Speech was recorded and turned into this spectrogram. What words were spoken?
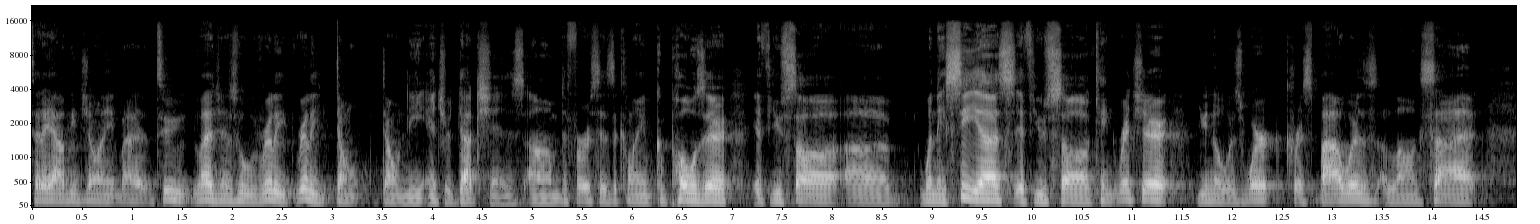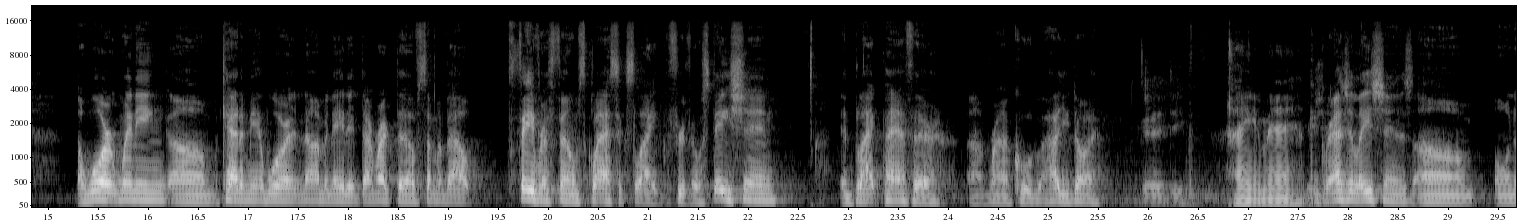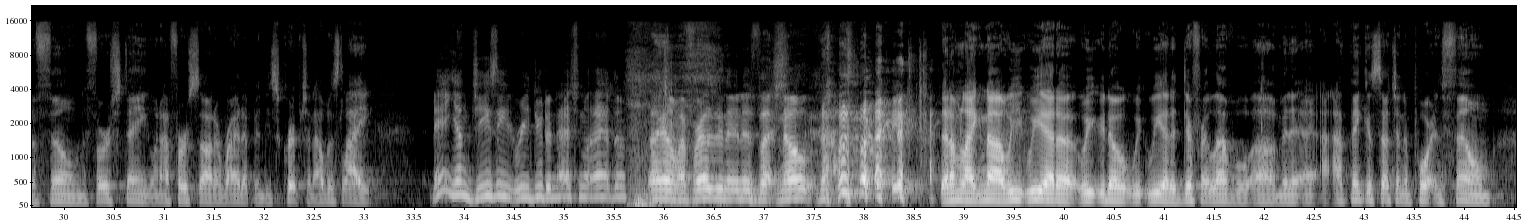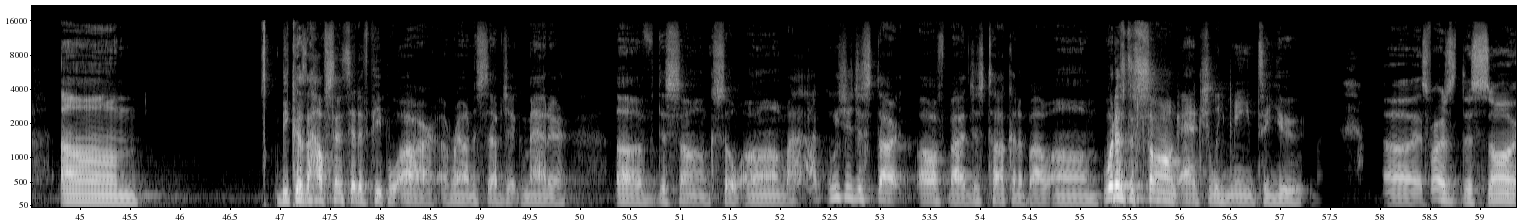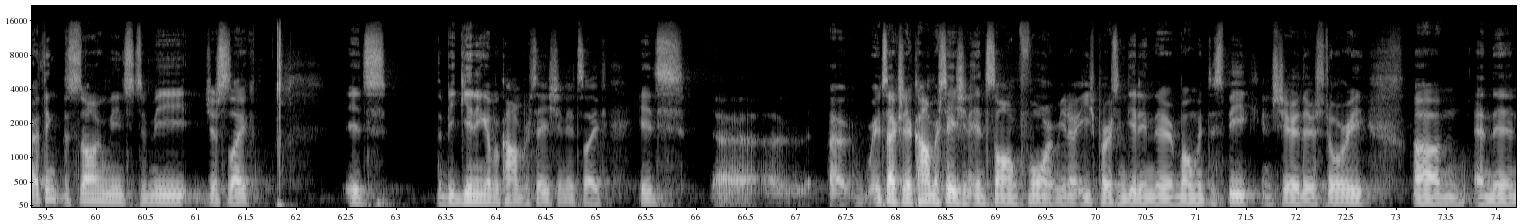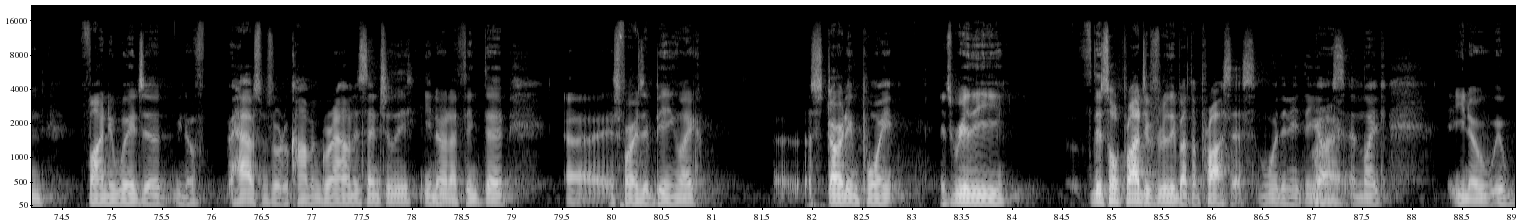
Today I'll be joined by two legends who really, really don't don't need introductions. Um, the first is acclaimed composer. If you saw uh, When They See Us, if you saw King Richard, you know his work. Kris Bowers, alongside award-winning um, Academy Award nominated director of some of our favorite films, classics like Fruitvale Station and Black Panther, uh, Ryan Coogler. How you doing? Good, D. Hanging, man. Congratulations um, on the film. The first thing, when I first saw the write-up and description, I was like, didn't Young Jeezy redo the national anthem? Like, oh, my president is like, no. And I was like, that I'm like, no, nah, we, we had a, we, you know, we, we had a different level. Um, and it, I think it's such an important film um, because of how sensitive people are around the subject matter of the song. So um, I, we should just start off by just talking about um, what does the song actually mean to you? Uh, as far as the song, I think the song means to me just like it's the beginning of a conversation. It's like it's uh, uh, it's actually a conversation in song form. You know, each person getting their moment to speak and share their story, um, and then finding a way to you know have some sort of common ground essentially. You know, and I think that uh, as far as it being like a starting point, it's really this whole project is really about the process more than anything right. else. And like, you know, it,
